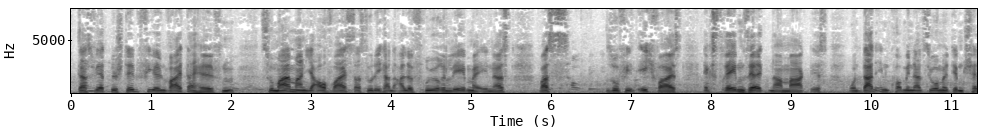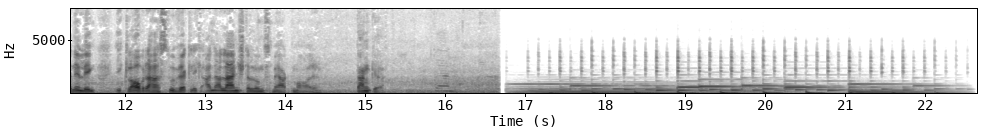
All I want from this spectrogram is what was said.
Das wird bestimmt vielen weiterhelfen, zumal man ja auch weiß, dass du dich an alle früheren Leben erinnerst, was, so viel ich weiß, extrem selten am Markt ist. Und dann in Kombination mit dem Channeling, ich glaube, da hast du wirklich ein Alleinstellungsmerkmal. Danke.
